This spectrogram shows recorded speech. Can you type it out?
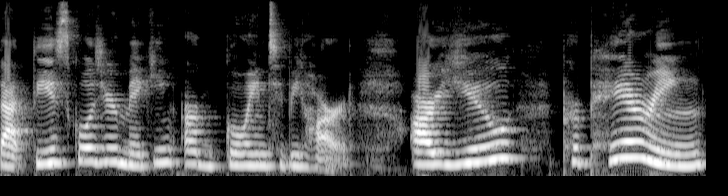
that these goals you're making are going to be hard? Are you preparing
